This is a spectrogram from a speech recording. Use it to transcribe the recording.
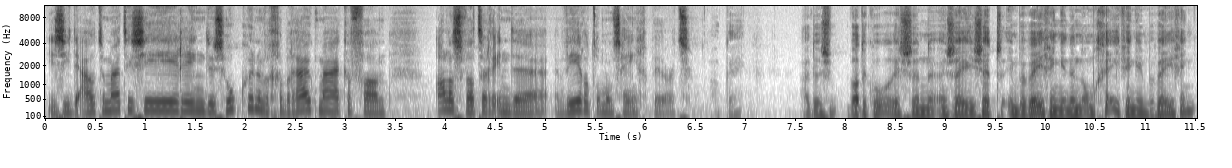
Je ziet de automatisering, dus hoe kunnen we gebruik maken van alles wat er in de wereld om ons heen gebeurt. Oké. Nou, dus wat ik hoor is een, een CEZ in beweging, in een omgeving in beweging,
